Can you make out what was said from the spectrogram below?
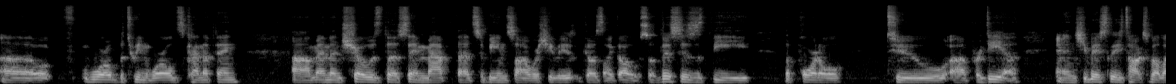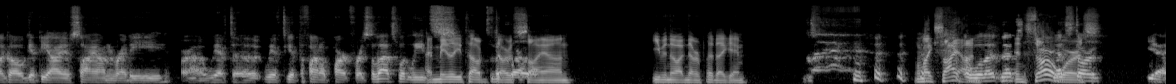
a world between worlds kind of thing um, and then shows the same map that Sabine saw, where she goes like, "Oh, so this is the the portal to uh, Peridea," and she basically talks about like, "Oh, get the Eye of Scion ready. Uh, we have to we have to get the final part for it." So that's what I leads. immediately thought of Darth crowd. Scion, even though I've never played that game. I'm like Scion well, that, that's in Star that's Wars. Darth- yeah,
